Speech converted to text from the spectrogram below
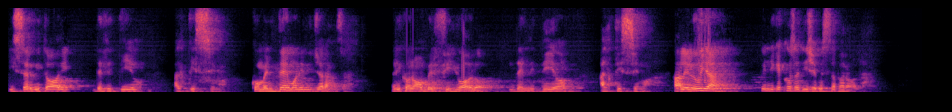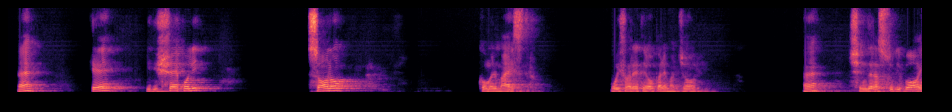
i servitori dell'Iddio Altissimo, come il demone di Gerasa riconobbe il figliuolo dell'Iddio Altissimo. Alleluia! Quindi che cosa dice questa parola? Eh? Che i discepoli sono come il Maestro. Voi farete opere maggiori. Eh? Scenderà su di voi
